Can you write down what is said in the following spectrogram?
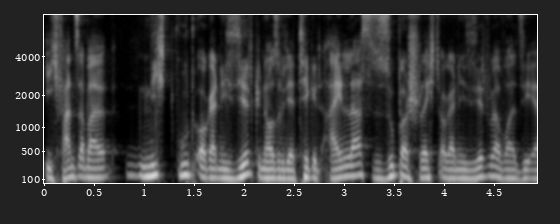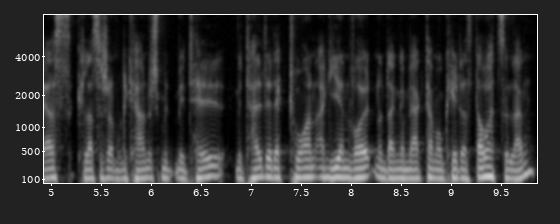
Ich fand es aber nicht gut organisiert, genauso wie der Ticket-Einlass super schlecht organisiert war, weil sie erst klassisch amerikanisch mit Metall, Metalldetektoren agieren wollten und dann gemerkt haben, okay, das dauert zu lang.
